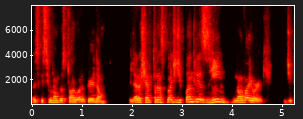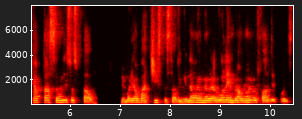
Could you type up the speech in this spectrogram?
Eu esqueci o nome do hospital agora, perdão. Ele era o chefe de transplante de pâncreas rim em Nova York, de captação desse hospital. Memorial Batista, se não é o memorial, vou lembrar o nome, eu falo depois.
